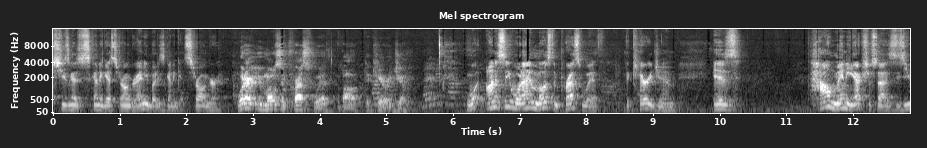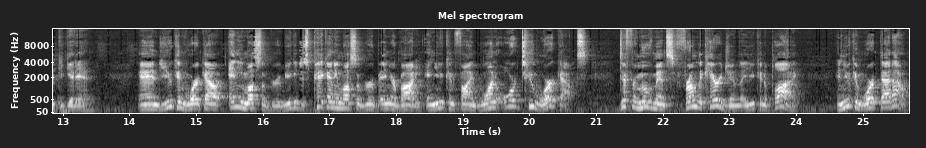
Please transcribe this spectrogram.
she's gonna, just going to get stronger. Anybody's going to get stronger. What are you most impressed with about the CarryGym? What, honestly, what I'm most impressed with, the CarryGym, is how many exercises you could get in. And you can work out any muscle group. You can just pick any muscle group in your body and you can find one or two workouts, different movements from the CarryGym that you can apply and you can work that out.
